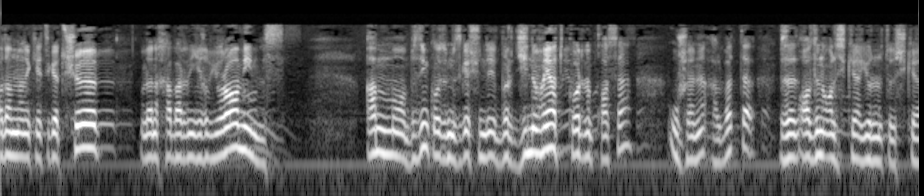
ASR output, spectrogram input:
odamlarni ketiga tushib ularni xabarini yig'ib yurolmaymiz ammo bizning ko'zimizga shunday bir jinoyat ko'rinib qolsa o'shani albatta biz oldini olishga yo'lini to'sishga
